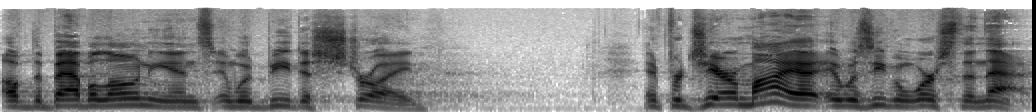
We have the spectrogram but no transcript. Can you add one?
of the Babylonians and would be destroyed. And for Jeremiah, it was even worse than that.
